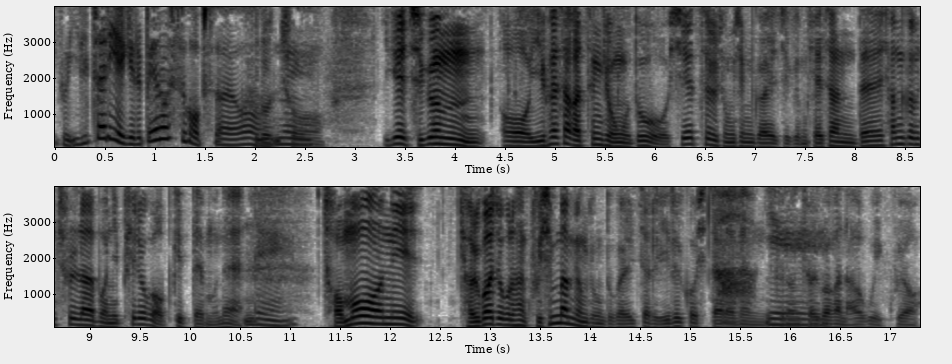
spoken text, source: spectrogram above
이거 일자리 얘기를 빼놓을 수가 없어요. 그렇죠. 네. 이게 지금 어, 이 회사 같은 경우도 시애틀 중심가에 지금 계산대 현금 출납원이 필요가 없기 때문에 네. 점원이 결과적으로 한 90만 명 정도가 일자리를 잃을 것이다라는 아, 예. 그런 결과가 나오고 있고요.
